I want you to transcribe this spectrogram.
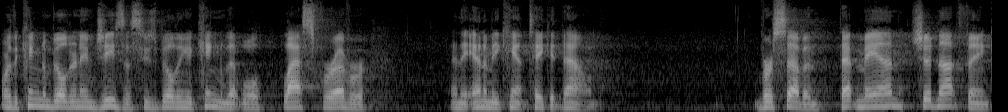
or the kingdom builder named Jesus who's building a kingdom that will last forever and the enemy can't take it down. Verse 7 that man should not think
